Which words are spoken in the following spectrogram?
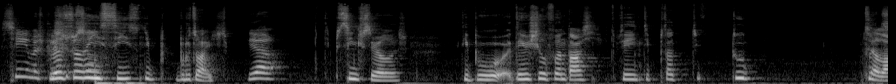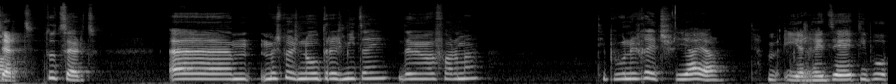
Sim, mas as pessoas em si são tipo brutais. Tipo, Yeah. tipo 5 estrelas. Tipo, tem um estilo fantástico. Tipo, tem tipo, tá, tu- tudo. sei lá, certo. Tudo certo. Mas depois não o transmitem da mesma forma, tipo, nas redes. Yeah, yeah. E as redes é tipo.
